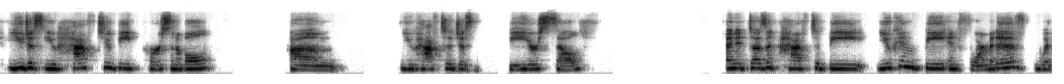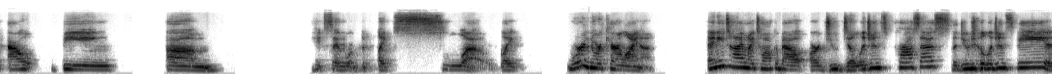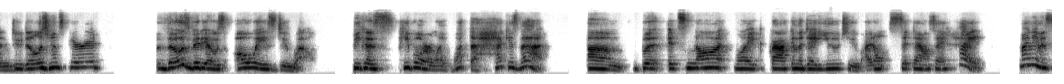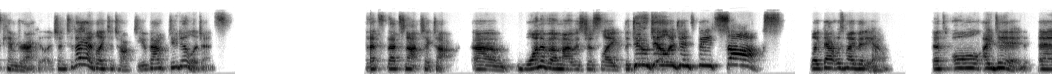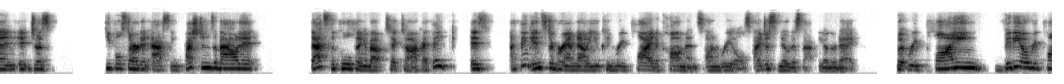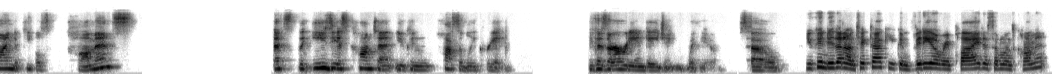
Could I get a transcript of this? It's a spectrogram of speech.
You just, you have to be personable. Um, you have to just be yourself and it doesn't have to be you can be informative without being um I hate to say the word but like slow like we're in north carolina anytime i talk about our due diligence process the due diligence fee and due diligence period those videos always do well because people are like what the heck is that um but it's not like back in the day youtube i don't sit down and say hey my name is Kim Drakulich, and today I'd like to talk to you about due diligence. That's that's not TikTok. Um, one of them, I was just like, the due diligence beat socks. Like that was my video. That's all I did, and it just people started asking questions about it. That's the cool thing about TikTok. I think is I think Instagram now you can reply to comments on Reels. I just noticed that the other day. But replying, video replying to people's comments that's the easiest content you can possibly create because they're already engaging with you. So you can do that on TikTok. You can video reply to someone's comment.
